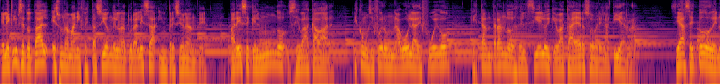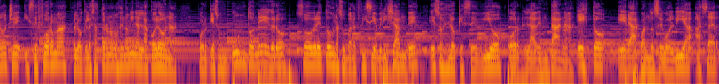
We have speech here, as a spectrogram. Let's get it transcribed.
El eclipse total es una manifestación de la naturaleza impresionante. Parece que el mundo se va a acabar. Es como si fuera una bola de fuego que está entrando desde el cielo y que va a caer sobre la tierra. Se hace todo de noche y se forma lo que los astrónomos denominan la corona, porque es un punto negro sobre toda una superficie brillante. Eso es lo que se vio por la ventana. Esto era cuando se volvía a hacer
